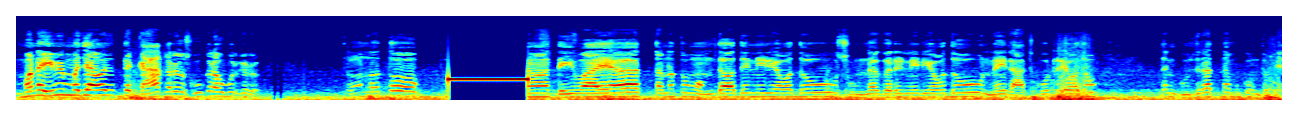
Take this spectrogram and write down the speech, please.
મને એવી મજા આવે તે ઘા કર્યો, છોકરા ઉપર કર્યો. તને તો દેવાય, તને તો અમદાવાદે નહીં રહેવા દઉં સુરનગરે નહીં રહેવા દઉં, નહીં રાજકોટ રહેવા દઉં. તને ગુજરાતના મુકમ તો કે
